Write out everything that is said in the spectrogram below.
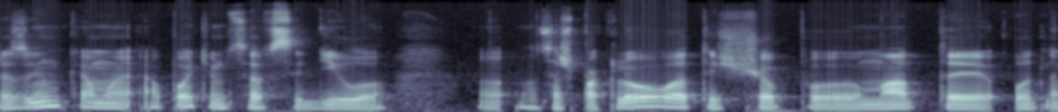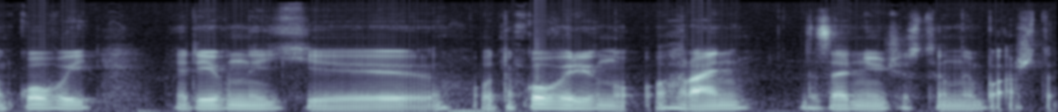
резинками, а потім це все діло е, зашпакльовувати, щоб мати однаковий рівний, е, однакову рівну грань задньої частини башти.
